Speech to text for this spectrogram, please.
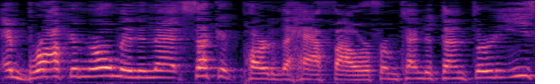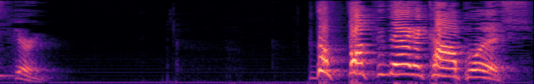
and Brock and Roman in that second part of the half hour from 10 to 10:30 Eastern. The fuck did that accomplish?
